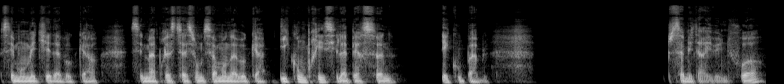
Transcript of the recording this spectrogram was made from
C'est mon métier d'avocat, c'est ma prestation de serment d'avocat, y compris si la personne est coupable. Ça m'est arrivé une fois.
